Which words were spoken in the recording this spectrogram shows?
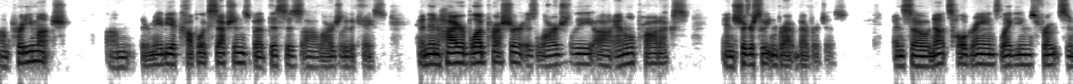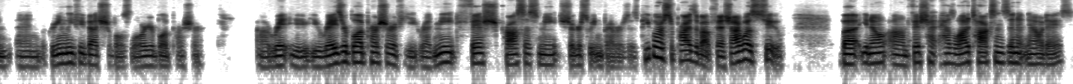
um, pretty much. Um, there may be a couple exceptions, but this is uh, largely the case. And then higher blood pressure is largely uh, animal products and sugar sweetened beverages. And so nuts, whole grains, legumes, fruits, and, and green leafy vegetables lower your blood pressure. Uh, you, you raise your blood pressure if you eat red meat, fish, processed meat, sugar sweetened beverages. People are surprised about fish. I was too. But, you know, um, fish ha has a lot of toxins in it nowadays,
